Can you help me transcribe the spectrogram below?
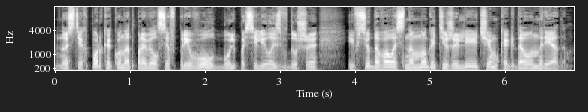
Но с тех пор, как он отправился в привол, боль поселилась в душе, и все давалось намного тяжелее, чем когда он рядом.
